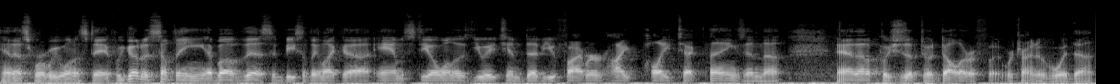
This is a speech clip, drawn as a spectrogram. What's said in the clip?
and that's where we want to stay. If we go to something above this, it'd be something like a AmSteel, one of those UHMW fiber high polytech things, and uh, yeah, that'll push us up to a dollar a foot. We're trying to avoid that.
